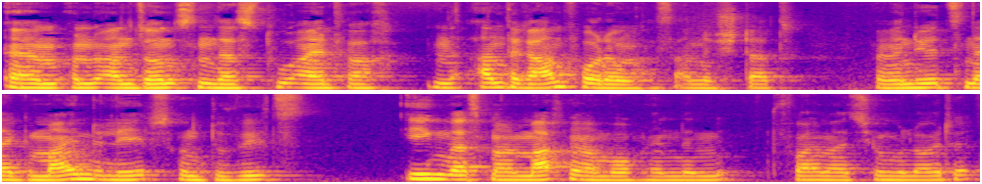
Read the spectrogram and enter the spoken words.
Ähm, und ansonsten, dass du einfach eine andere Anforderung hast an eine Stadt. Weil wenn du jetzt in der Gemeinde lebst und du willst irgendwas mal machen am Wochenende, vor allem als junge Leute,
